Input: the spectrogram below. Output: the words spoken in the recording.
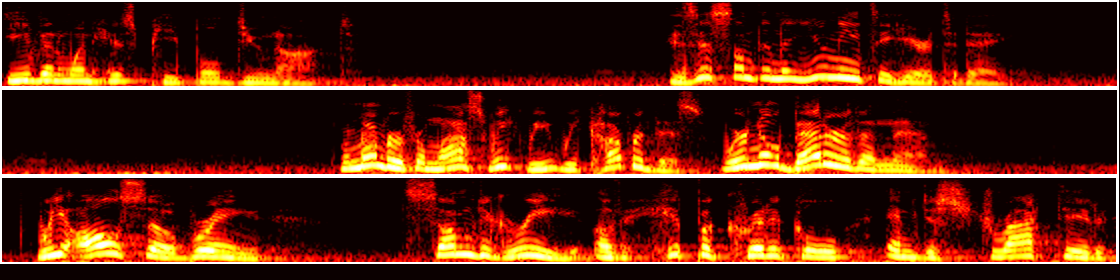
even when his people do not. Is this something that you need to hear today? Remember from last week, we, we covered this. We're no better than them. We also bring some degree of hypocritical and distracted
